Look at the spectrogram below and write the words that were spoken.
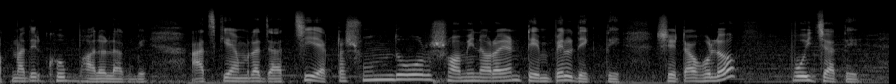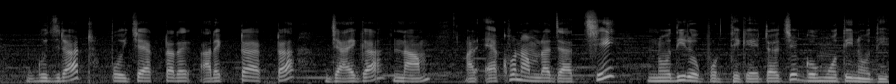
আপনাদের খুব ভালো লাগবে। আজকে আমরা যাচ্ছি একটা সুন্দর স্বামীনারায়ণ টেম্পেল দেখতে। সেটা হলো পৈচাতে। গুজরাট, পৈচা একটা আরেকটা একটা জায়গা নাম। আর এখন আমরা যাচ্ছি নদীর ওপর থেকে। এটা হচ্ছে গোমতী নদী।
